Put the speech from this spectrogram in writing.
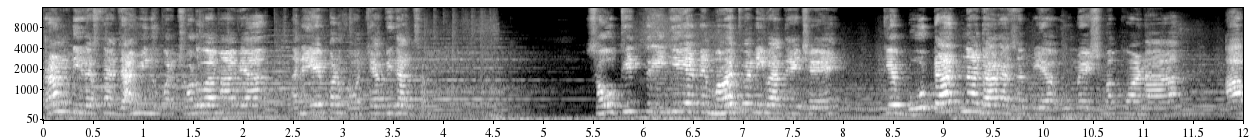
ત્રણ દિવસના જામીન ઉપર છોડવામાં આવ્યા અને એ પણ પહોંચ્યા વિધાનસભા. સૌથી ત્રીજી અને મહત્વની વાત એ છે કે બોટાદના ધારાસભ્ય ઉમેશ મકવાણા આ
